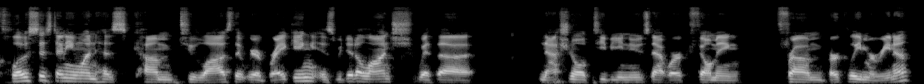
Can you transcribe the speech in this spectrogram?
closest anyone has come to laws that we're breaking is we did a launch with a national TV news network filming from Berkeley Marina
